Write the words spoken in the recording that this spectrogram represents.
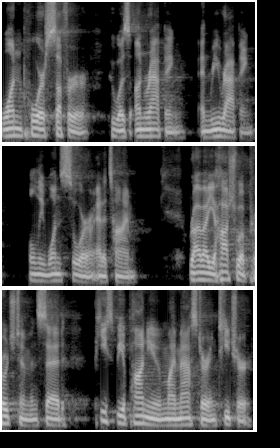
one poor sufferer who was unwrapping and rewrapping only one sore at a time. Rabbi Yehoshua approached him and said, Peace be upon you, my master and teacher.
